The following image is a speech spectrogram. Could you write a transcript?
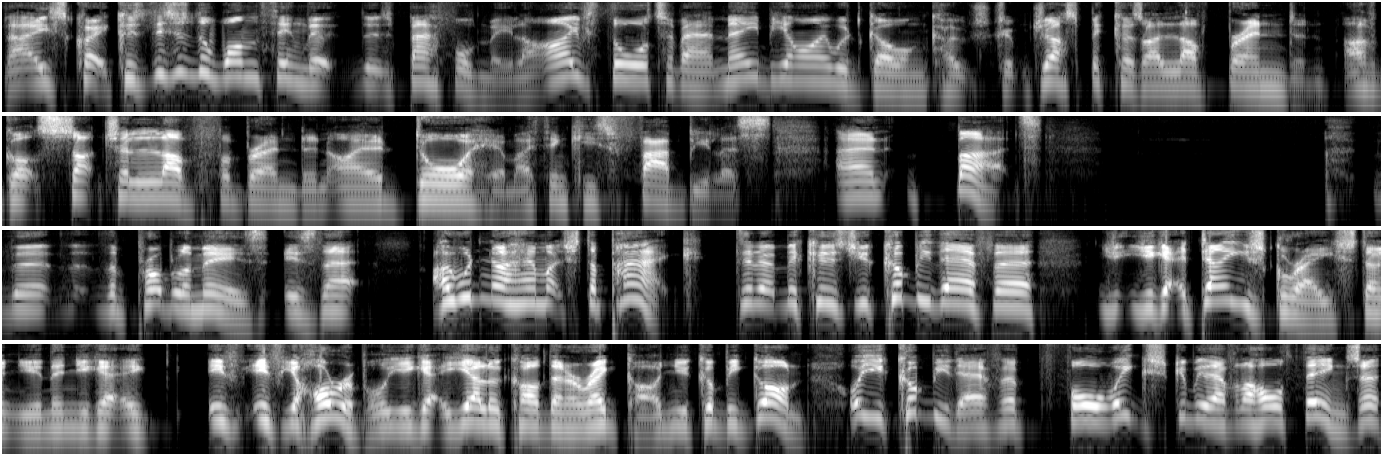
That is great because this is the one thing that, that's baffled me. Like I've thought about maybe I would go on coach trip just because I love Brendan. I've got such a love for Brendan. I adore him. I think he's fabulous. And but the the problem is is that I wouldn't know how much to pack did it? Because you could be there for you, you, get a day's grace, don't you? And then you get a if if you're horrible, you get a yellow card, then a red card, and you could be gone. Or you could be there for four weeks. You could be there for the whole thing. So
